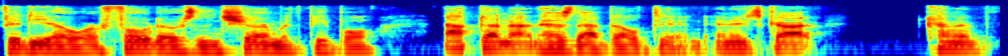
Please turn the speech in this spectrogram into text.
video or photos and then share them with people. App.net has that built in, and it's got kind of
